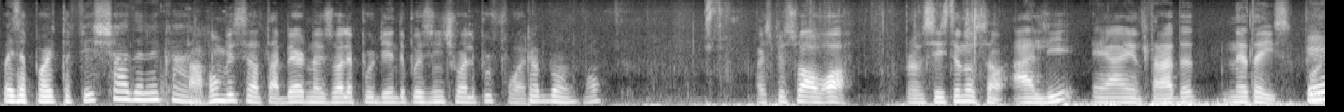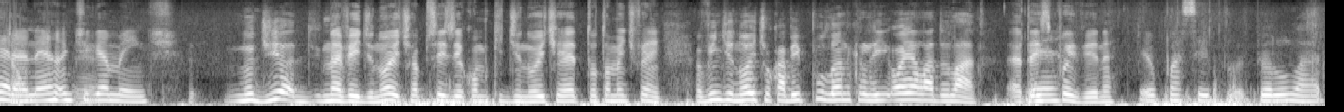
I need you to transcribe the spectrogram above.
Mas a porta tá fechada, né, cara? Tá, vamos ver se ela tá aberta, nós olha por dentro, depois a gente olha por fora. Tá bom. Tá bom? Mas, pessoal, ó, Pra vocês terem noção, ali é a entrada, né, Thaís? Portão, Era, né, antigamente. É. No dia, não é veio de noite, ó pra vocês verem como que de noite é totalmente diferente. Eu vim de noite, eu acabei pulando aquilo ali, olha lá do lado. Até é, foi ver, né? Eu passei pelo lado.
